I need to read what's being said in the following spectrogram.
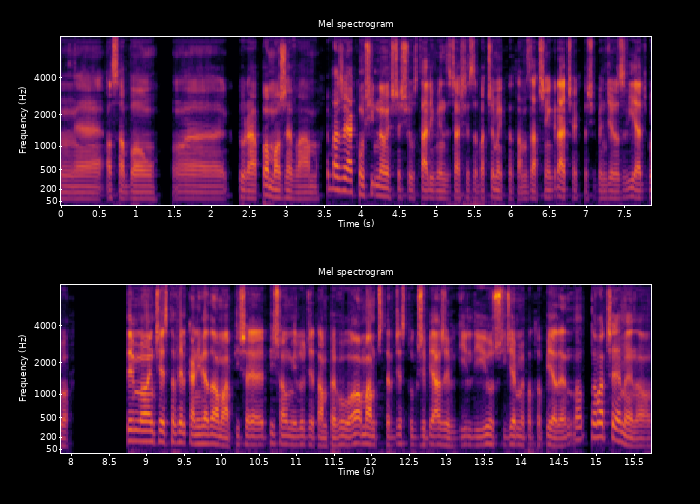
e, osobą, e, która pomoże wam. Chyba, że jakąś inną jeszcze się ustali w międzyczasie. Zobaczymy, kto tam zacznie grać, jak to się będzie rozwijać, bo w tym momencie jest to wielka niewiadoma. Pisze, piszą mi ludzie tam PW, o mam 40 grzybiarzy w gildii, już idziemy po top 1. No zobaczymy, no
